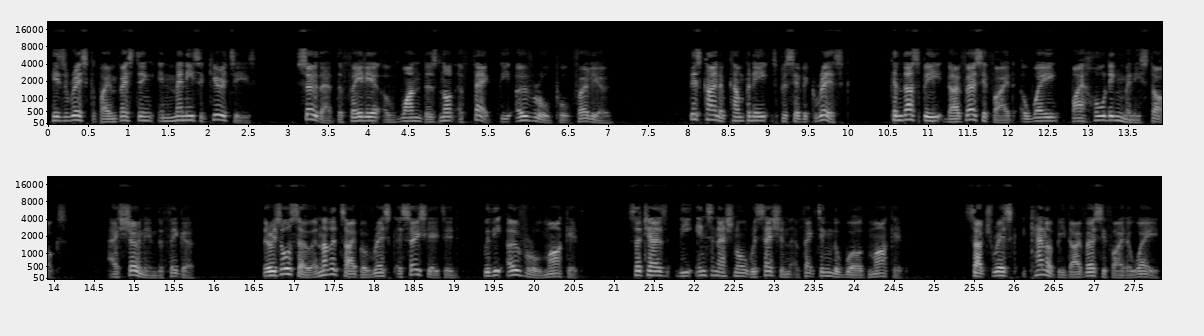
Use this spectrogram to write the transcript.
his risk by investing in many securities so that the failure of one does not affect the overall portfolio. This kind of company-specific risk can thus be diversified away by holding many stocks, as shown in the figure. There is also another type of risk associated with the overall market, such as the international recession affecting the world market. Such risk cannot be diversified away,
